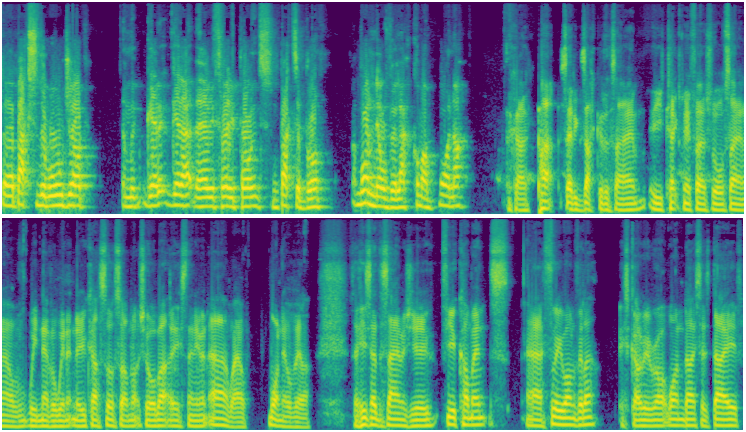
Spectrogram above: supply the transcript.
uh, Back to the wall job, and we get get out there with three points and back to Brum. One 0 Villa. Come on, why not? Okay, Pat said exactly the same. He texted me first of all saying, "Oh, we never win at Newcastle, so I'm not sure about this." Then he went, "Ah, well, one 0 Villa." So he said the same as you. A few comments. Uh, three one Villa. It's got to be right one day, says Dave.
